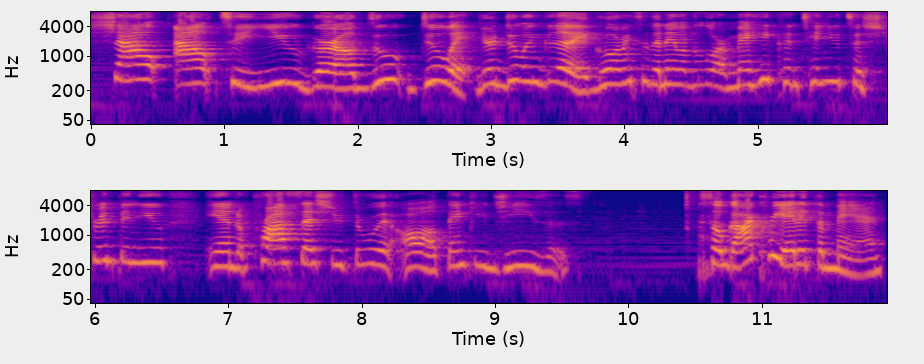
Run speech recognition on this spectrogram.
shout out to you girl. Do do it. You're doing good. Glory to the name of the Lord. May he continue to strengthen you and process you through it all. Thank you Jesus. So God created the man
